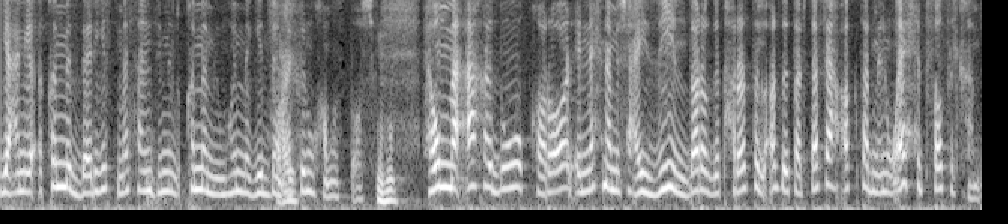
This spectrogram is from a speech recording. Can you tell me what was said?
يعني قمة باريس مثلا دي من القمم المهمة جدا صحيح. 2015 هم أخدوا قرار إن إحنا مش عايزين درجة حرارة الأرض ترتفع أكتر من 1.5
